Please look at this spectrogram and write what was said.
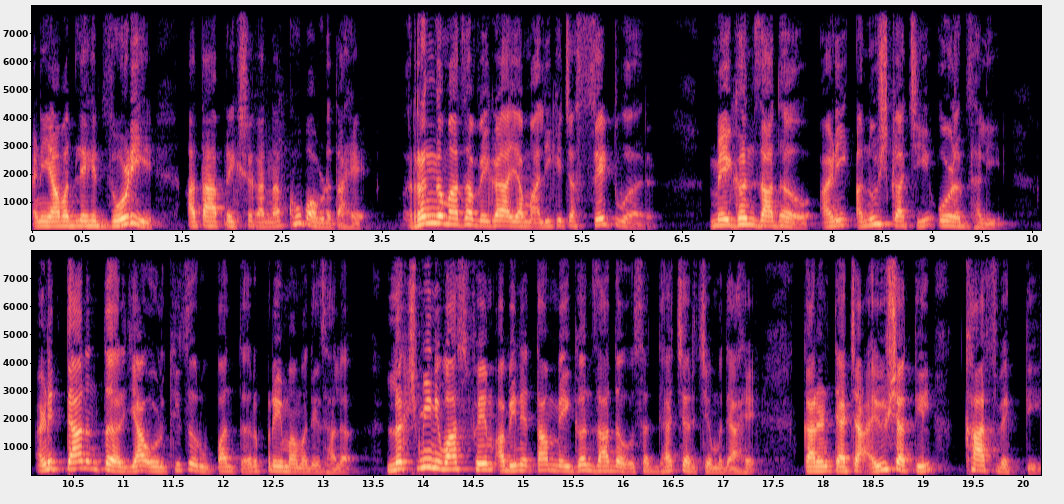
आणि यामधले हे जोडी आता प्रेक्षकांना खूप आवडत आहे. रंग माझा वेगळा या मालिकेच्या सेटवर मेघन जाधव आणि अनुष्काची ओळख झाली आणि त्यानंतर या ओळखीचं रूपांतर प्रेमामध्ये झालं. लक्ष्मी निवास फेम अभिनेता मेघन जाधव सध्या चर्चेमध्ये आहे कारण त्याच्या आयुष्यातील खास व्यक्ती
